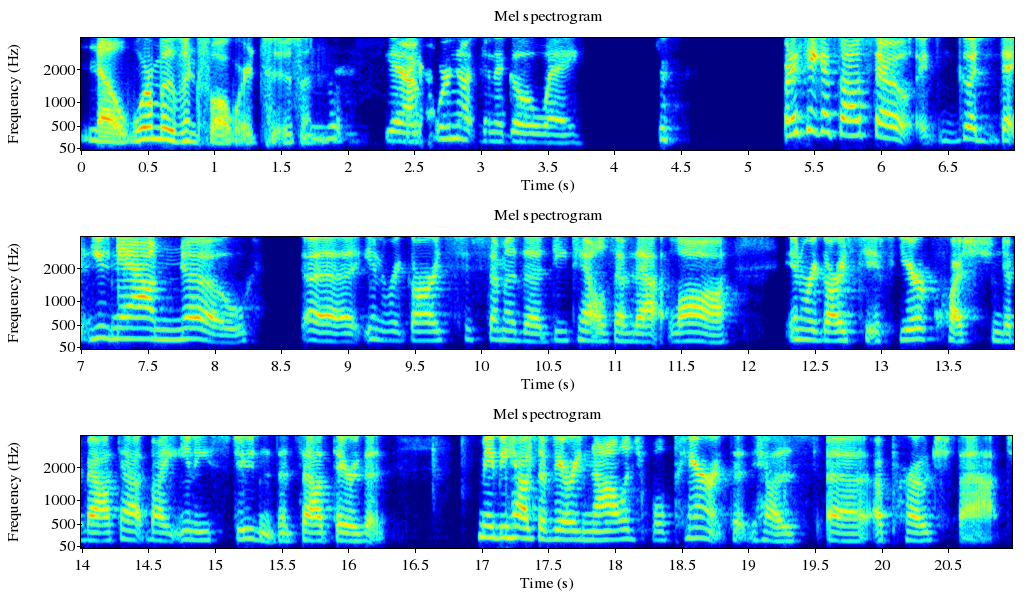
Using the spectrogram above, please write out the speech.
No, we're moving forward, Susan. yeah, we're not going to go away. But I think it's also good that you now know uh, in regards to some of the details of that law, in regards to if you're questioned about that by any student that's out there that maybe has a very knowledgeable parent that has uh, approached that.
